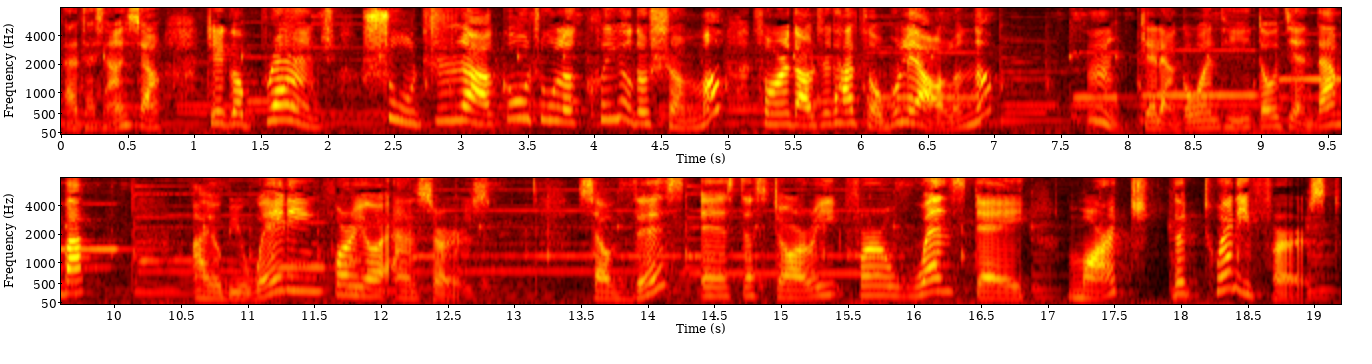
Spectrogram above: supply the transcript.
大家想想，这个 branch 树枝啊，勾住了 Cleo 的什么，从而导致它走不了了呢？嗯，这两个问题都简单吧？I'll be waiting for your answers. So this is the story for Wednesday, March the 21st.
